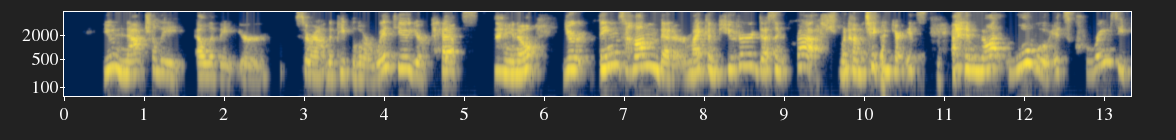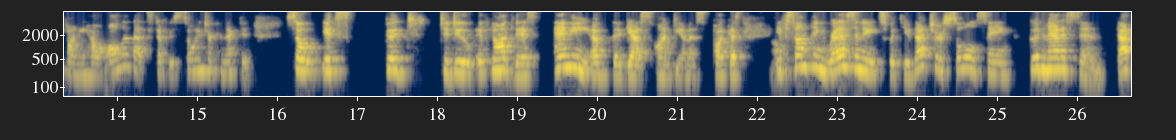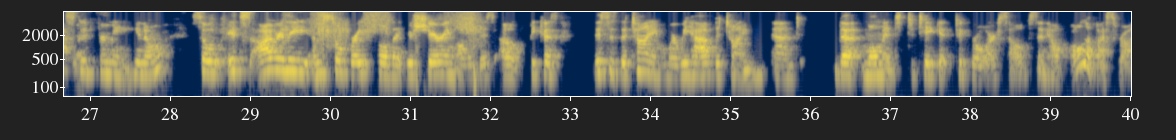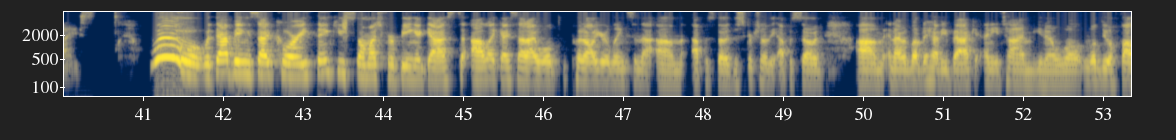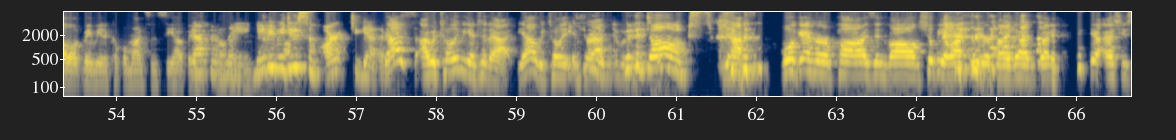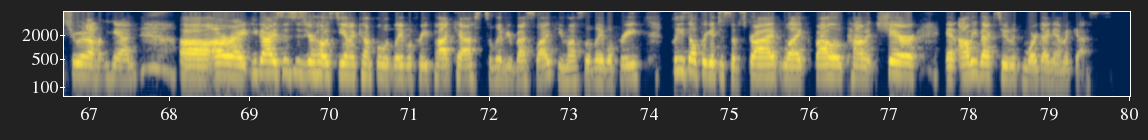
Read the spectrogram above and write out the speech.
you naturally elevate your surround the people who are with you, your pets, you know your things hum better. My computer doesn't crash when i'm taking care it's i'm not woo woo it's crazy funny how all of that stuff is so interconnected. So it's good to do if not this any of the guests on deanna's podcast. If something resonates with you that's your soul saying good medicine. That's good for me you know? So it's i really am so grateful that you're sharing all of this out because this is the time where we have the time and the moment to take it to grow ourselves and help all of us rise. Woo! With that being said, Corry, thank you so much for being a guest. Uh, like I said, I will put all your links in the um, episode description of the episode, um, and I would love to have you back anytime. You know, we'll we'll do a follow up maybe in a couple months and see how things. Definitely, maybe we do some art together. Yes, I would totally be into that. Yeah, we totally interact with, with the dogs. Yes, we'll get her paws involved. She'll be a lot bigger by then, but yeah, as she's chewing on my hand. Uh, all right, you guys, this is your host, Deanna Kemple with Label Free Podcast. To live your best life, you must live label free. Please don't forget to subscribe, like, follow, comment, share, and I'll be back soon with more dynamic guests.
